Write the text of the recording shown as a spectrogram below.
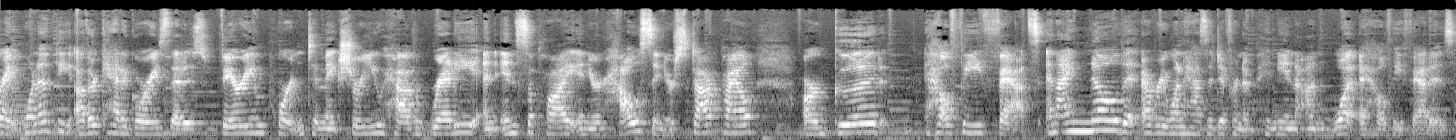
Right, one of the other categories that is very important to make sure you have ready and in supply in your house, in your stockpile, are good healthy fats. And I know that everyone has a different opinion on what a healthy fat is.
